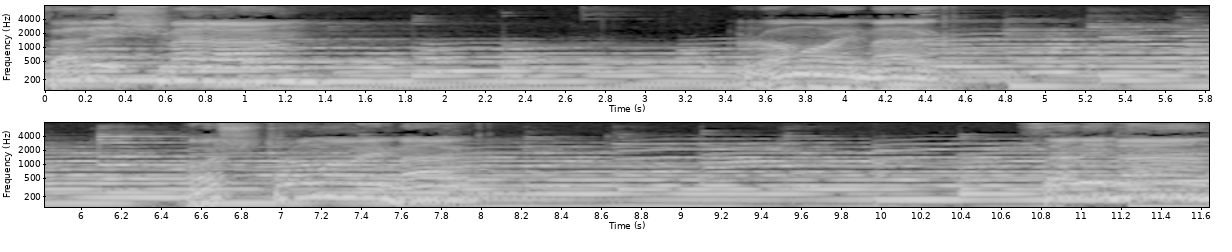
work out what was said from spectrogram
felismerem, romolj meg, most romolj meg, Szeliden,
